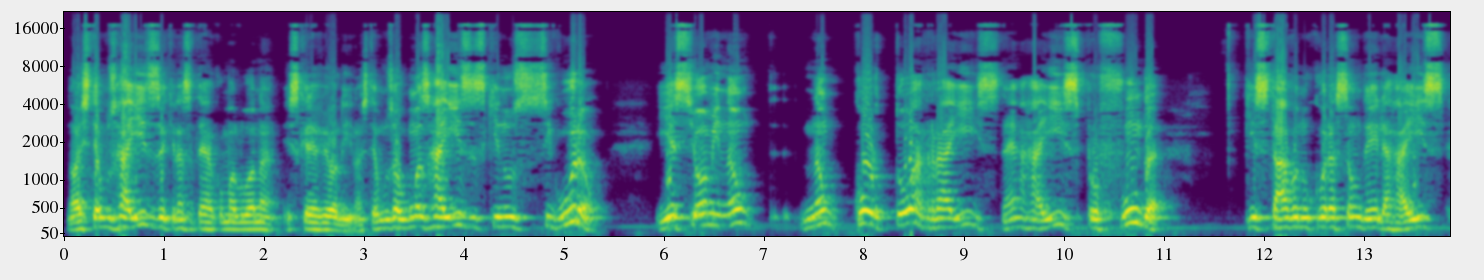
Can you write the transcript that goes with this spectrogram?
Nós temos raízes aqui nessa terra, como a Luana escreveu ali. Nós temos algumas raízes que nos seguram. E esse homem não não cortou a raiz, né? A raiz profunda que estava no coração dele, a raiz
